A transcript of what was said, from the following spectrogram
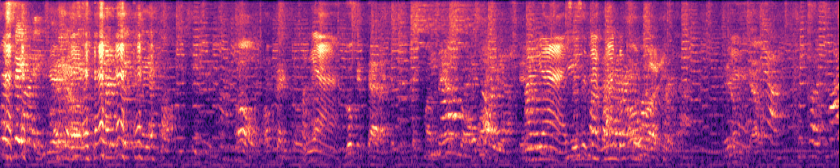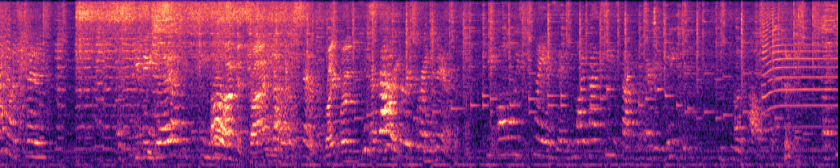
For safety. Yeah. Gotta take the mask off, you can't do it. Oh, okay, so Yeah. look at that. I can take my mask off. Yes. Isn't that wonderful? All righty. There we go. Yeah, because my husband. You been good? Oh, I've been trying. Right, Rose? His doctor is right there. He always plans it. You might not see his doctor every week with blood policy. But he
